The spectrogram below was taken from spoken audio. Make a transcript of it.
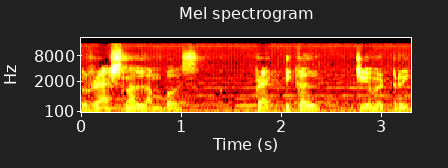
rational numbers, practical geometry,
